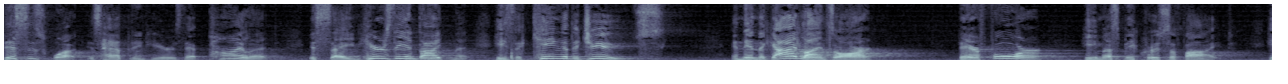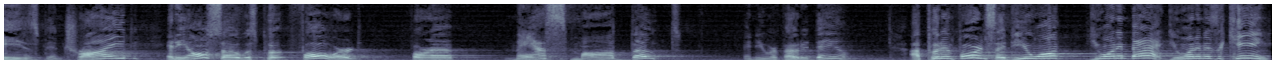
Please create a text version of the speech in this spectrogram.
This is what is happening here is that Pilate is saying, here's the indictment. He's the king of the Jews. And then the guidelines are, therefore, he must be crucified. He has been tried, and he also was put forward for a mass mob vote, and you were voted down. I put him forward and said, Do you want, do you want him back? Do you want him as a king?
